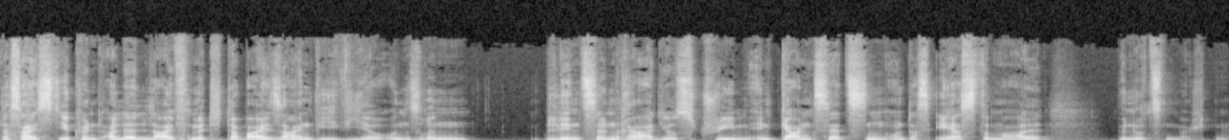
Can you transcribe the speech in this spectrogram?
Das heißt, ihr könnt alle live mit dabei sein, wie wir unseren Blinzeln Radiostream in Gang setzen und das erste Mal benutzen möchten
